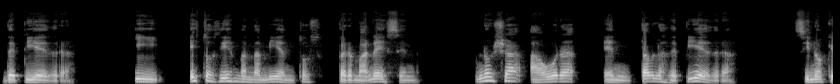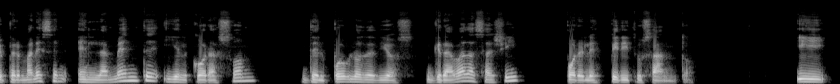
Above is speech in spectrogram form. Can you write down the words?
de piedra. Y estos diez mandamientos permanecen no ya ahora en tablas de piedra, sino que permanecen en la mente y el corazón del pueblo de Dios, grabadas allí por el Espíritu Santo. Y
